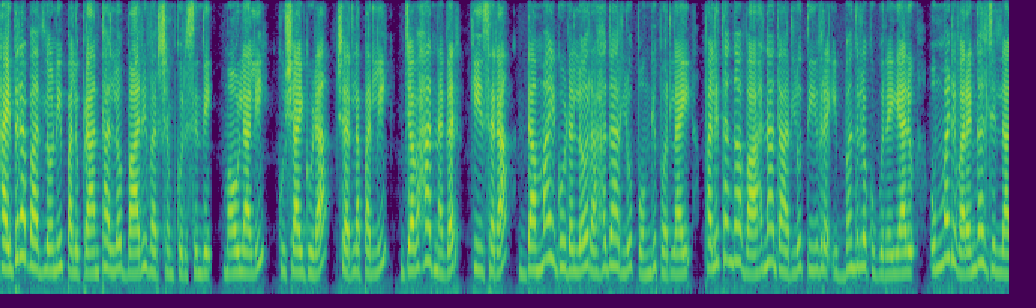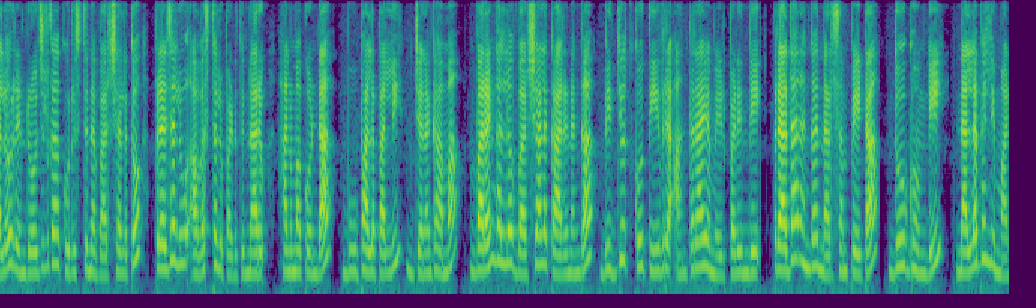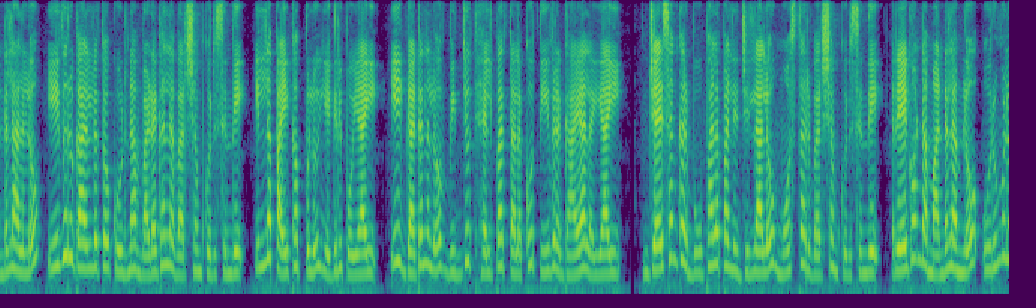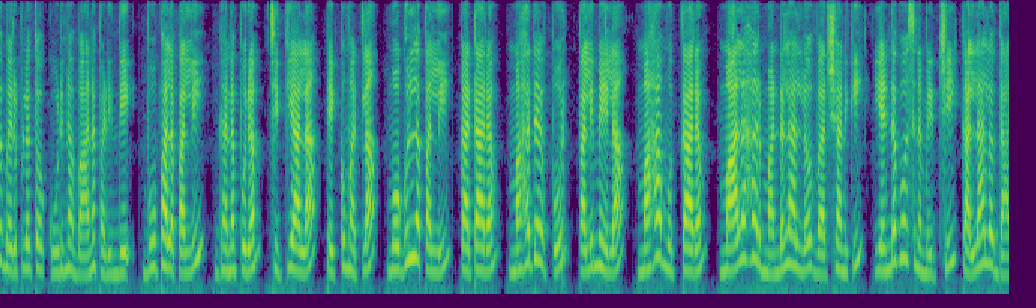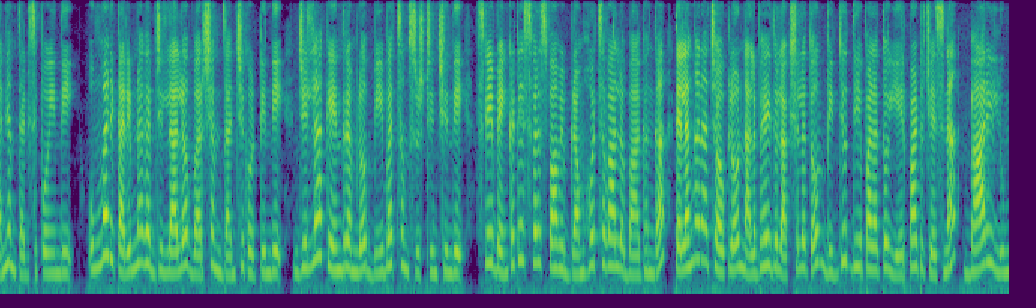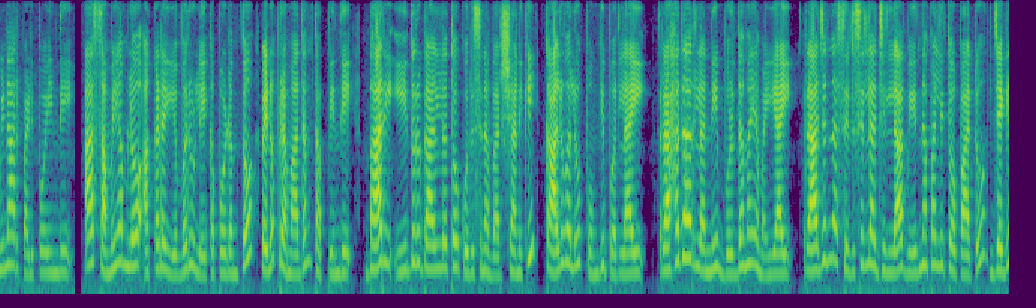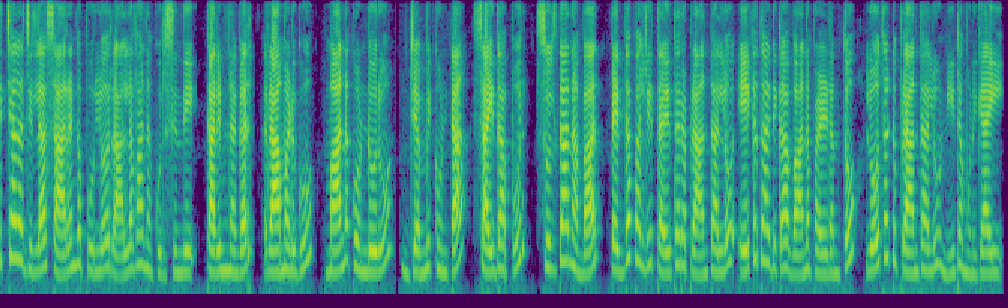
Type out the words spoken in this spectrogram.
హైదరాబాద్లోని పలు ప్రాంతాల్లో భారీ వర్షం కురిసింది. మౌలాలి కుషాయిగూడ చర్లపల్లి జవహర్ నగర్ కీసర దమ్మాయిగూడల్లో రహదారులు పొంగిపొర్లాయి ఫలితంగా వాహనదారులు తీవ్ర ఇబ్బందులకు గురయ్యారు. ఉమ్మడి వరంగల్ జిల్లాలో రెండు రోజులుగా కురుస్తున్న వర్షాలతో ప్రజలు అవస్థలు పడుతున్నారు. హనుమకొండ భూపాలపల్లి జనగామ వరంగల్లో వర్షాల కారణంగా విద్యుత్కు తీవ్ర అంతరాయం ఏర్పడింది. ప్రధానంగా నర్సంపేట దూగొండి నల్లబెల్లి మండలాలలో ఈదురుగాలులతో కూడిన వడగళ్ళ వర్షం కురిసింది. ఇళ్ళ పైకప్పులు ఎగిరిపోయాయి. ఈ ఘటనలో విద్యుత్ హెల్పర్ తలకు తీవ్ర గాయాలయ్యాయి. జయశంకర్ భూపాలపల్లి జిల్లాలో మోస్తరు వర్షం కురిసింది. రేగొండ మండలంలో ఉరుములు మెరుపులతో కూడిన వాన పడింది. భూపాలపల్లి ఘనపురం చిట్యాల టెక్కుమట్ల మొగుళ్ళపల్లి కటారం మహదేవ్పూర్ పలిమేల మహాముత్తారం మాలహర్ మండలాల్లో వర్షానికి ఎండబోసిన మిర్చి కల్లాలో ధాన్యం తడిసిపోయింది. ఉమ్మడి కరీంనగర్ జిల్లాలో వర్షం దంచికొట్టింది. జిల్లా కేంద్రంలో బీభత్సం సృష్టించింది. శ్రీ వెంకటేశ్వర స్వామి బ్రహ్మోత్సవాల్లో భాగంగా తెలంగాణ చౌక్లో నలభై ఐదు లక్షలతో విద్యుత్ దీపాలతో ఏర్పాటు చేసిన భారీ లుమినార్ పడిపోయింది. ఆ సమయంలో అక్కడ ఎవ్వరూ లేకపోవడంతో పెను ప్రమాదం తప్పింది. భారీ ఈదురుగాలులతో కురిసిన వర్షానికి కాలువలు పొంగిపొర్లాయి. రహదారులన్నీ బురదమయమయ్యాయి. రాజన్న సిరిసిల్ల జిల్లా వీర్నపల్లితో పాటు జగిత్యాల జిల్లా సారంగపూర్లో రాళ్ళవాన కురిసింది. కరీంనగర్ రామడుగు మానకొండూరు జమ్మికుంట సైదాపూర్ సుల్తానాబాద్ పెద్దపల్లి తదితర ప్రాంతాల్లో ఏకతాటిగా వాన పడడంతో లోతట్టు ప్రాంతాలు నీట మునిగాయి.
